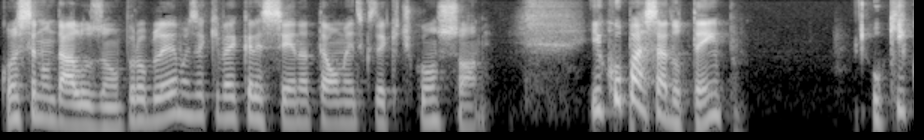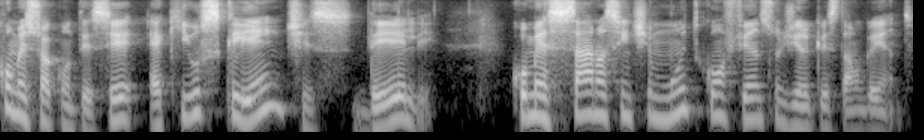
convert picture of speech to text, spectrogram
Quando você não dá alusão a problemas, é que vai crescendo até o momento que isso aqui te consome. E com o passar do tempo, o que começou a acontecer é que os clientes dele começaram a sentir muito confiantes no dinheiro que eles estavam ganhando.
